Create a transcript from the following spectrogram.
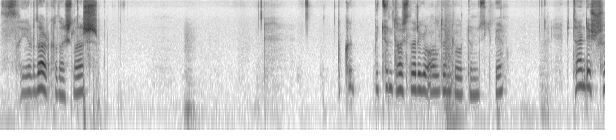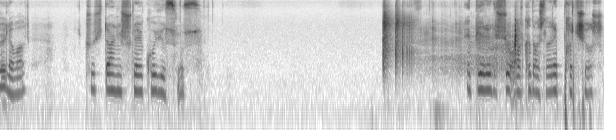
Sıyırdı arkadaşlar. Bütün taşları aldım gördüğünüz gibi. Bir tane de şöyle var. 2-3 tane şuraya koyuyorsunuz. Hep yere düşüyor arkadaşlar hep kaçıyor.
